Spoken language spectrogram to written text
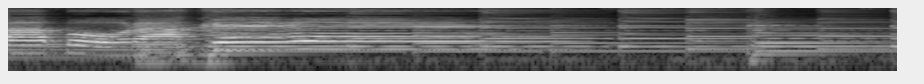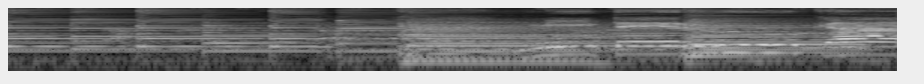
pasa por aquí. Mi teruca.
